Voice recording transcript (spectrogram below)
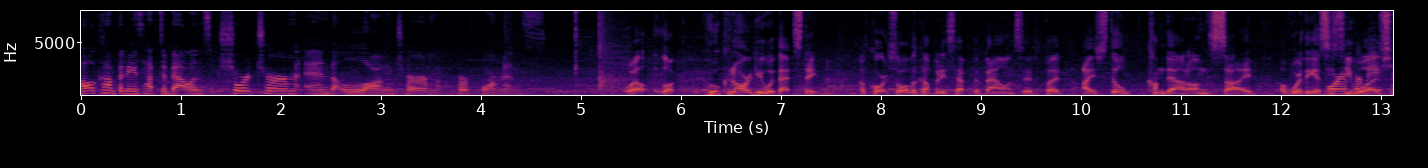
all companies have to balance short term and long term performance. Well, look, who can argue with that statement? Of course, all the companies have to balance it, but I still come down on the side of where the SEC was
